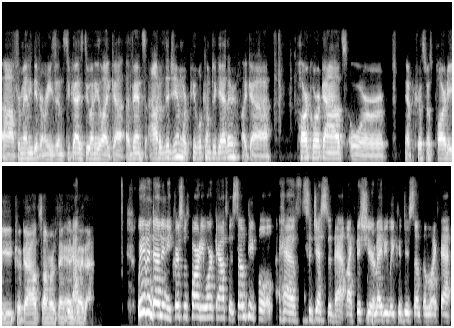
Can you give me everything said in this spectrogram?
uh, for many different reasons. Do you guys do any like uh, events out of the gym where people come together, like uh, park workouts or you know, Christmas party, cookout, summer thing, anything Yeah. like that? We haven't done any Christmas party workouts, but some people have suggested that. Like this year, Okay. maybe we could do something like that.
